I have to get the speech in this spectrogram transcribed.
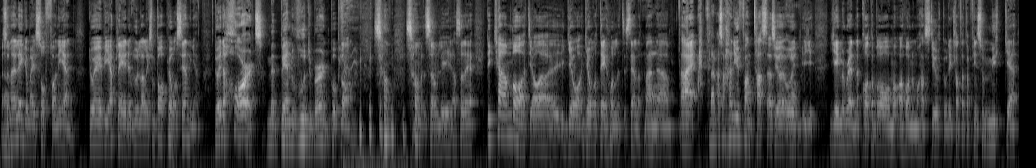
Ja. Så när jag lägger mig i soffan igen, då är Viaplay, det rullar liksom bara på sändningen. Då är det Hearts med Ben Woodburn på plan som, som, som lirar. Så det, det kan vara att jag eh, går, går åt det hållet istället. Men ja. äh, nej, men, alltså han är ju fantastisk. Alltså, jag, och, ja. Jamie Redner pratar bra om honom och hans styrkor. Det är klart att det finns så mycket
